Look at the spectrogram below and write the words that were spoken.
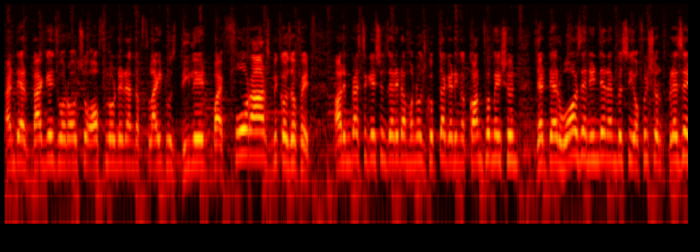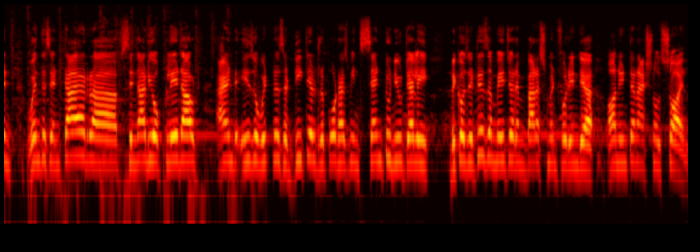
and their baggage were also offloaded and the flight was delayed by 4 hours because of it. Our investigations editor Manoj Gupta getting a confirmation that there was an Indian embassy official present when this entire uh, scenario played out and is a witness. A detailed report has been sent to New Delhi because it is a major embarrassment for India on international soil.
